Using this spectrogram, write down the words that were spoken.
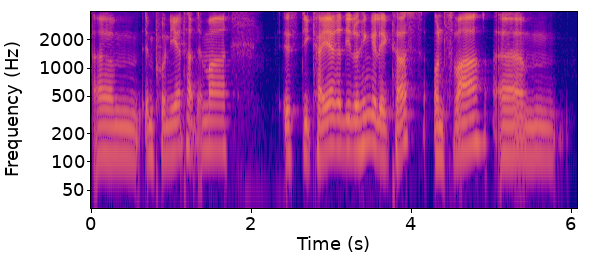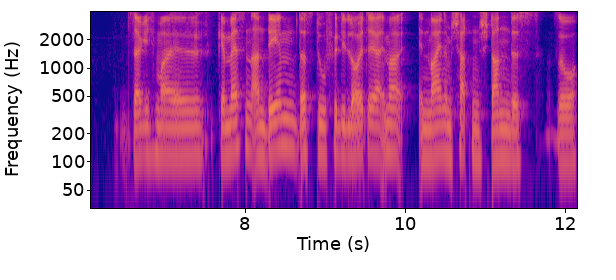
ähm, imponiert hat immer, ist die Karriere, die du hingelegt hast. Und zwar ähm, sage ich mal, gemessen an dem, dass du für die Leute ja immer in meinem Schatten standest, so.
